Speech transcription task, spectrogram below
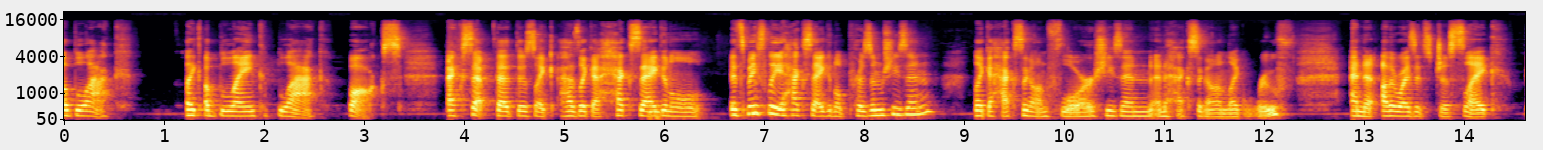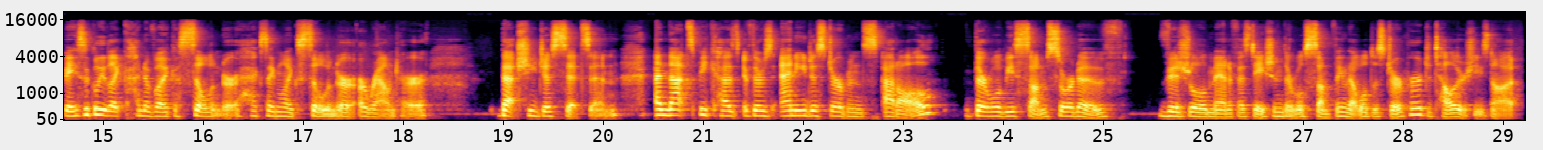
a black, like a blank black box, except that there's like has like a hexagonal it's basically a hexagonal prism she's in, like a hexagon floor she's in, and a hexagon like roof. And otherwise, it's just like basically like kind of like a cylinder, a hexagon like cylinder around her that she just sits in. And that's because if there's any disturbance at all, there will be some sort of visual manifestation. There will something that will disturb her to tell her she's not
